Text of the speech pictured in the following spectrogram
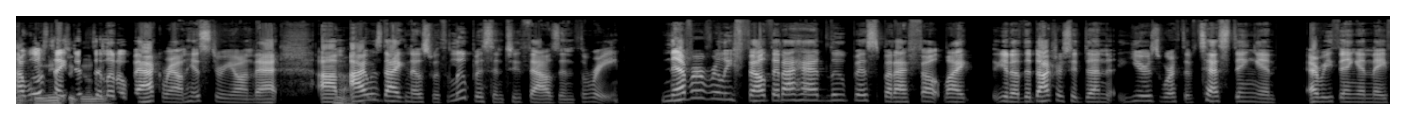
I will say just a little background history on that. Um, yeah. I was diagnosed with lupus in 2003. Never really felt that I had lupus, but I felt like you know the doctors had done years worth of testing and everything, and they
